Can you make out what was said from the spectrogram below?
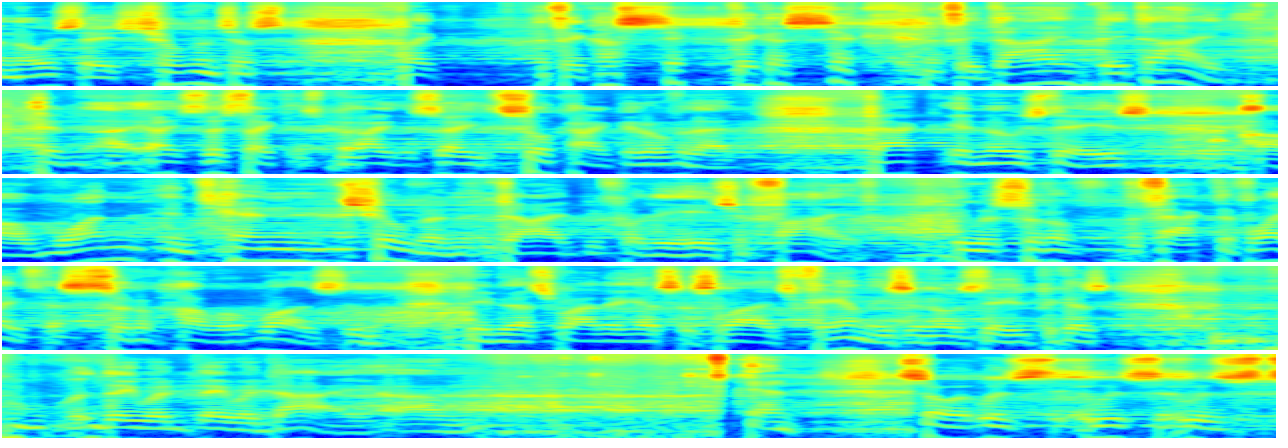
in those days, children just like if they got sick, they got sick, and if they died, they died. And I, I it's like I, I still can't get over that. Back in those days, uh, one in ten children died before the age of five. It was sort of the fact of life. That's sort of how it was, and maybe that's why they had such large families in those days because they would they would die. Um, And so it was, it was, it was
